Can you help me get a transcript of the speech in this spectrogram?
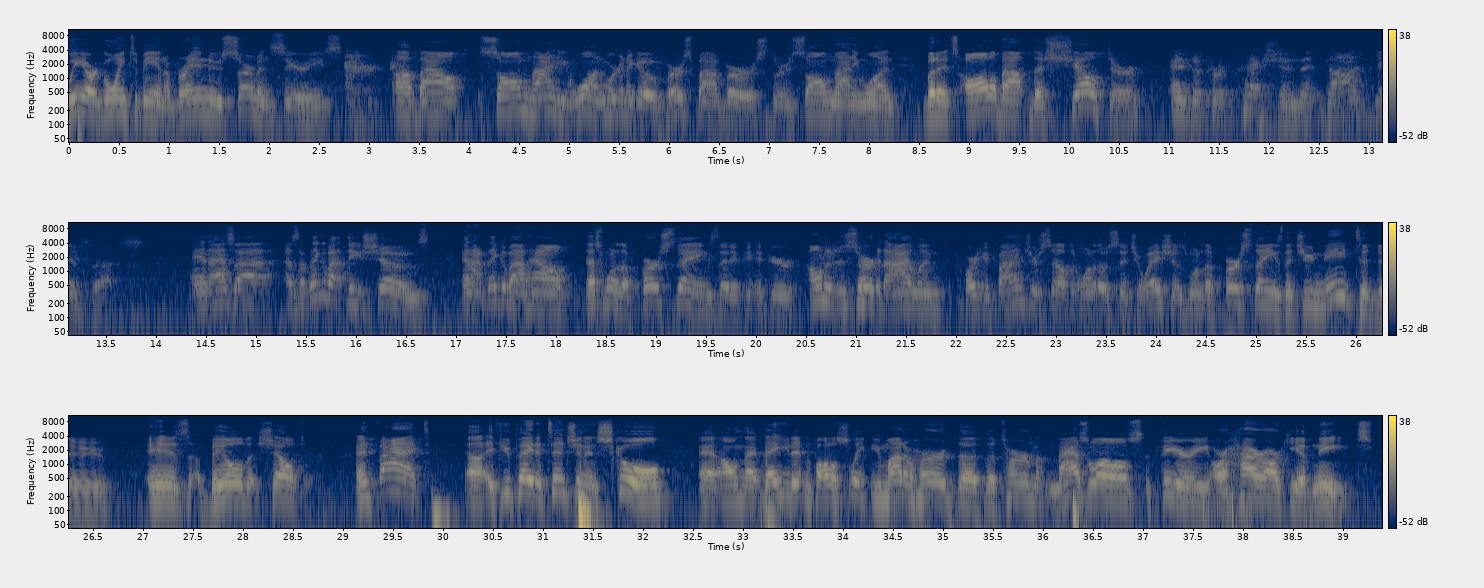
We are going to be in a brand new sermon series about Psalm 91. We're going to go verse by verse through Psalm 91, but it's all about the shelter and the protection that God gives us. And as I as I think about these shows, and I think about how that's one of the first things that if, you, if you're on a deserted island or you find yourself in one of those situations, one of the first things that you need to do is build shelter. In fact, uh, if you paid attention in school uh, on that day you didn't fall asleep, you might have heard the, the term Maslow's theory or hierarchy of needs.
